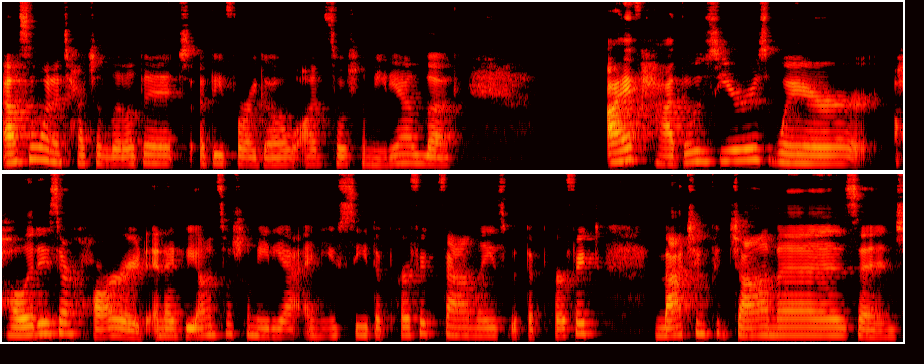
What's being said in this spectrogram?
I also want to touch a little bit uh, before I go on social media. Look, I've had those years where holidays are hard, and I'd be on social media and you see the perfect families with the perfect matching pajamas and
